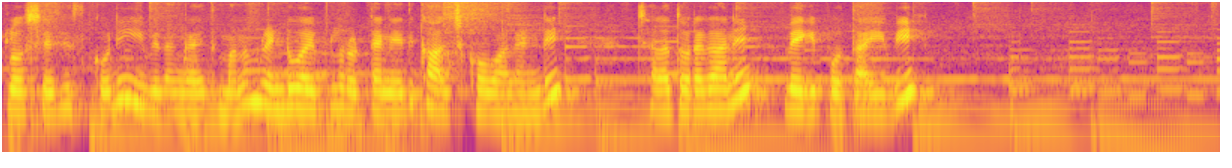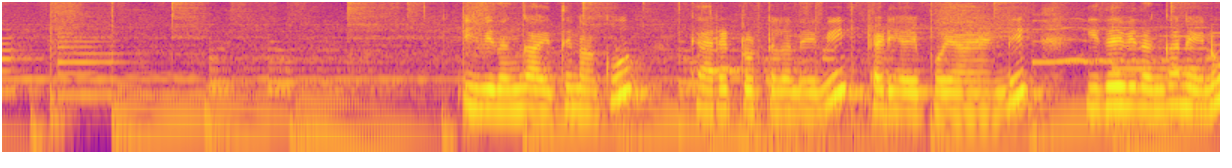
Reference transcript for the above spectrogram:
క్లోజ్ చేసేసుకొని ఈ విధంగా అయితే మనం రెండు వైపుల రొట్టె అనేది కాల్చుకోవాలండి. చాలా త్వరగానే వేగిపోతాయి ఇవి. ఈ విధంగా అయితే నాకు క్యారెట్ రొట్టెలు అనేవి రెడీ అయిపోయాయండి. ఇదే విధంగా నేను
